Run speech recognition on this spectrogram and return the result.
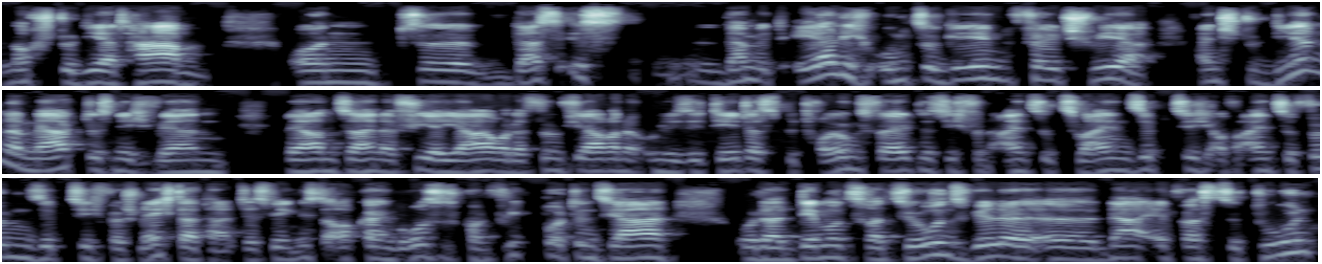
noch studiert haben. Und das ist, damit ehrlich umzugehen, fällt schwer. Ein Studierender merkt es nicht während, während seiner vier Jahre oder fünf Jahre an der Universität, das Betreuungsverhältnis sich von 1 zu 72 auf 1 zu 75 verschlechtert hat. Deswegen ist auch kein großes Konfliktpotenzial oder Demonstrationswille, äh, da etwas zu tun.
